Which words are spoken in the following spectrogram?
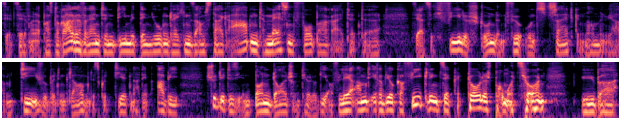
Sie erzählt von einer Pastoralreferentin, die mit den Jugendlichen Samstagabendmessen vorbereitete. Sie hat sich viele Stunden für uns Zeit genommen. Wir haben tief über den Glauben diskutiert. Nach dem Abi studierte sie in Bonn Deutsch und Theologie auf Lehramt. Ihre Biografie klingt sehr katholisch. Promotion über,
